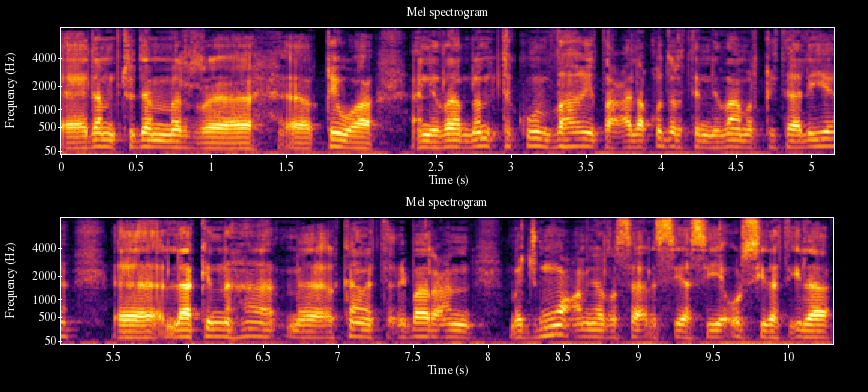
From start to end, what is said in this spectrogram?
آه، لم تدمر آه، آه، قوى النظام لم تكون ضاغطة على قدرة النظام القتالية لكنها كانت عبارة عن مجموعة من الرسائل السياسية أرسلت إلى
